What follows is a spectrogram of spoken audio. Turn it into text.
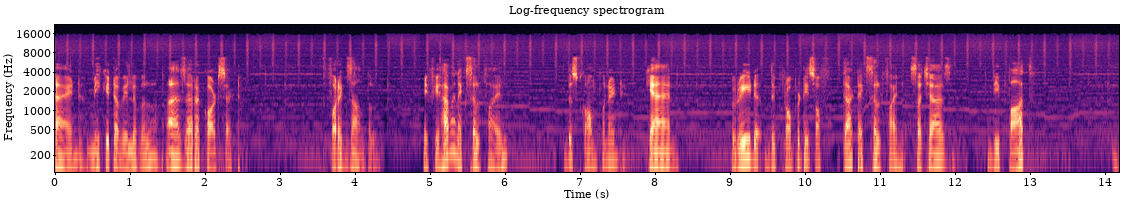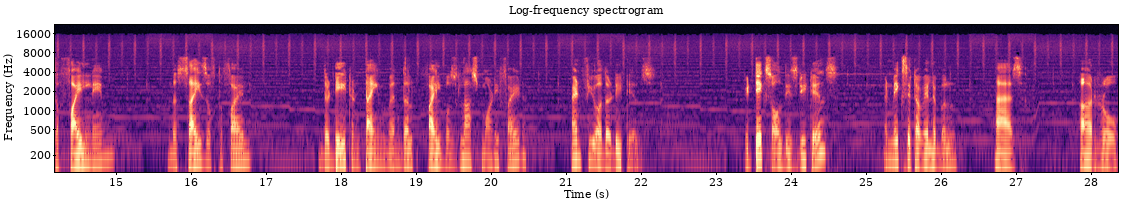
and make it available as a record set. For example, if you have an Excel file, this component can read the properties of that Excel file such as the path, the file name, the size of the file, the date and time when the file was last modified, and few other details. It takes all these details and makes it available as a row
